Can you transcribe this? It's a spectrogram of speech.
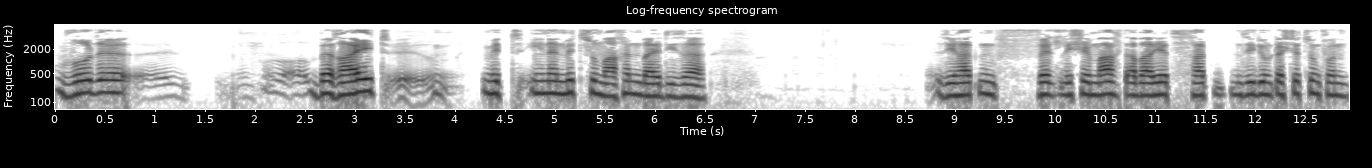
wurde bereit, mit ihnen mitzumachen bei dieser. Sie hatten weltliche Macht, aber jetzt hatten sie die Unterstützung von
